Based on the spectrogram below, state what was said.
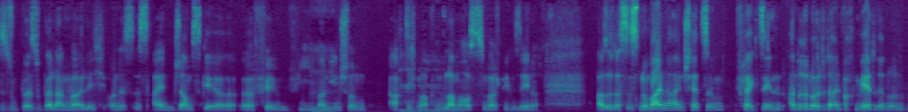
super, super langweilig. Und es ist ein Jumpscare-Film, wie man mhm. ihn schon 80 Mal vom Blumhouse zum Beispiel gesehen hat. Also das ist nur meine Einschätzung. Vielleicht sehen andere Leute da einfach mehr drin und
